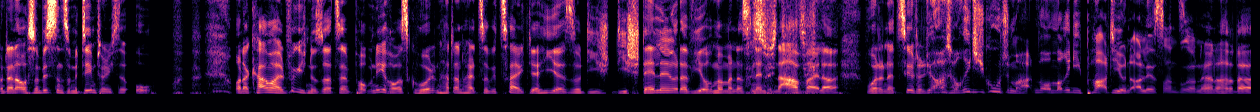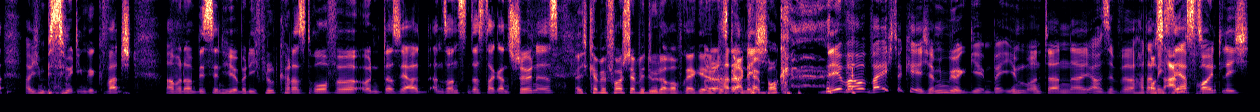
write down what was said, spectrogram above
Und dann auch so ein bisschen so mit dem Ton. Ich so, oh. Und da kam er halt wirklich nur so, hat sein Portemonnaie rausgeholt und hat dann halt so gezeigt, ja hier, so die, die Stelle oder wie auch immer man das nennt, in Ahrweiler, wo er dann erzählt hat, ja, ist auch richtig gut immer, hatten wir auch mal richtig Party und alles und so. Ne? Dann hat er, habe ich ein bisschen mit ihm gequatscht, haben wir noch ein bisschen hier über die Flutkatastrophe und dass ja ansonsten das da ganz schön ist. Ich kann mir vorstellen, wie du darauf reagierst. Du hast gar er keinen Bock. Nee, war, war echt okay. Ich habe mir Mühe gegeben bei ihm und dann, äh, ja, sind wir, hat er Aus mich sehr Angst? freundlich,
